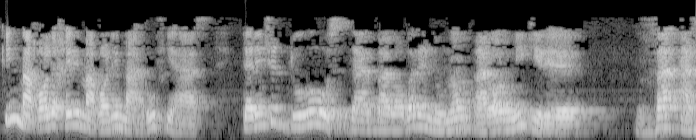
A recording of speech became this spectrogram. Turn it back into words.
این مقاله خیلی مقاله معروفی هست. در اینجا درست در برابر نونان قرار می‌گیره و از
